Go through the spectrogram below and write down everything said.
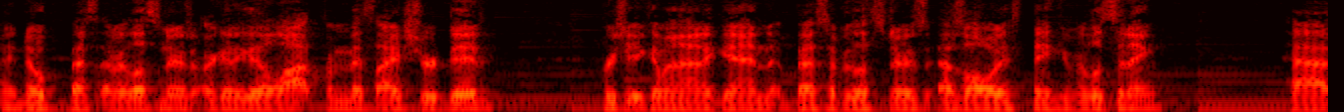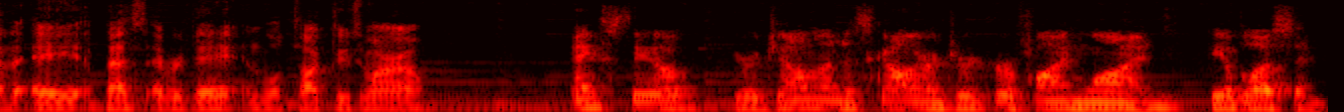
I know best ever listeners are going to get a lot from this. I sure did. Appreciate you coming on again. Best ever listeners, as always, thank you for listening. Have a best ever day, and we'll talk to you tomorrow. Thanks, Theo. You're a gentleman, a scholar, and drinker of fine wine. Be a blessing.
